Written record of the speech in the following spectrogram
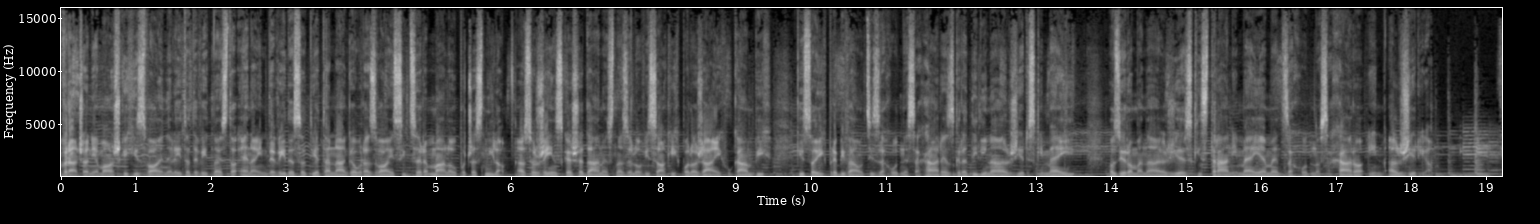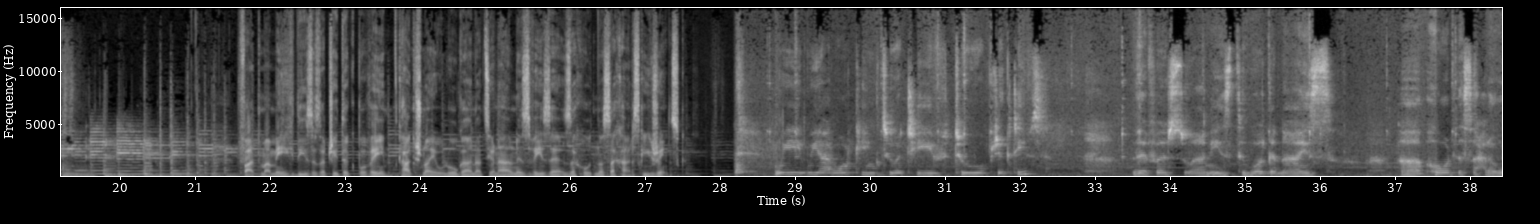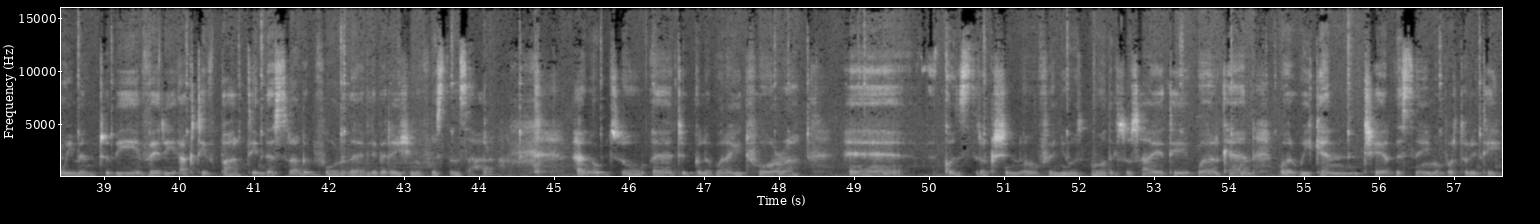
Vračanje moških iz vojne leta 1991 je ta nagel razvoj sicer malo upočasnilo, a so ženske še danes na zelo visokih položajih v kampih, ki so jih prebivalci Zahodne Sahare zgradili na alžirski meji oziroma na alžirski strani meje med Zahodno Saharo in Alžirijo. Fatma Mehdi za začetek pove, kakšna je vloga Nacionalne zveze zahodno-saharskih žensk. Working to achieve two objectives. The first one is to organize uh, all the Sahrawi women to be a very active part in the struggle for the liberation of Western Sahara, and also uh, to collaborate for uh construction of a new model society where can where we can share the same opportunity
